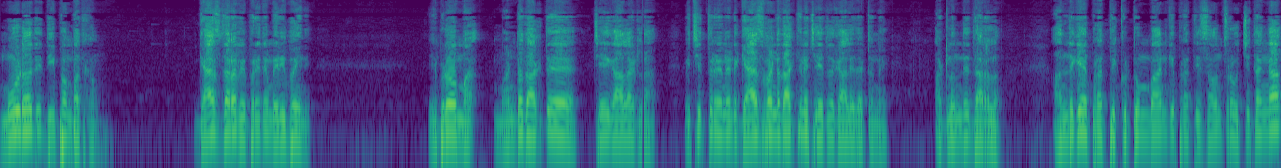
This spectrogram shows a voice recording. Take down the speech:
మూడోది దీపం పథకం. గ్యాస్ ధర విపరీతం పెరిగిపోయింది. ఇప్పుడు మ- మంట తాకితే చేయి కాలట్లా. విచిత్రం ఏంటంటే గ్యాస్ బండ తాకితేనే చేతులు కాలేదట్టున్నాయి అట్లుంది ధరలు. అందుకే ప్రతి కుటుంబానికి ప్రతి సంవత్సరం ఉచితంగా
